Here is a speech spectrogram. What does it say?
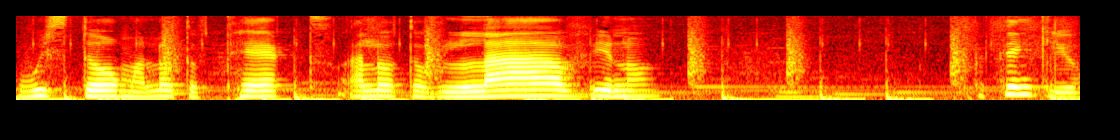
wisdom, a lot of tact, a lot of love, you know. Thank you.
